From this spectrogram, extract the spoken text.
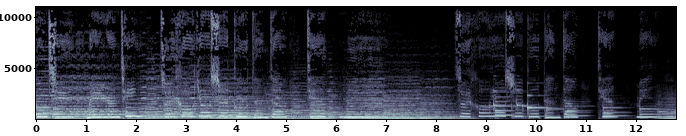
空气，没人听，最后又是孤单到天明，最后又是孤单到天明。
